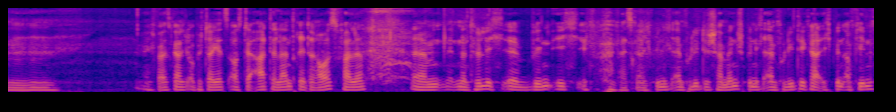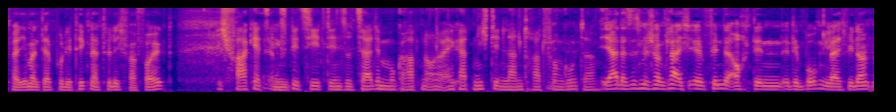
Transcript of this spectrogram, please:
Ähm, ich weiß gar nicht, ob ich da jetzt aus der Art der Landräte rausfalle. Ähm, natürlich äh, bin ich, ich weiß gar nicht, bin ich ein politischer Mensch, bin ich ein Politiker. Ich bin auf jeden Fall jemand, der Politik natürlich verfolgt. Ich frage jetzt ähm, explizit den Sozialdemokraten Onno Eckert, nicht den Landrat von Gotha. Ja, das ist mir schon klar. Ich äh, finde auch den, den Bogen gleich wieder.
